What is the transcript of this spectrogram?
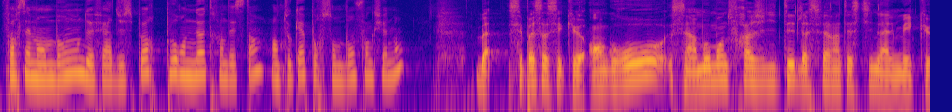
forcément bon de faire du sport pour notre intestin, en tout cas pour son bon fonctionnement? Bah, c'est pas ça, c'est que en gros, c'est un moment de fragilité de la sphère intestinale, mais que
